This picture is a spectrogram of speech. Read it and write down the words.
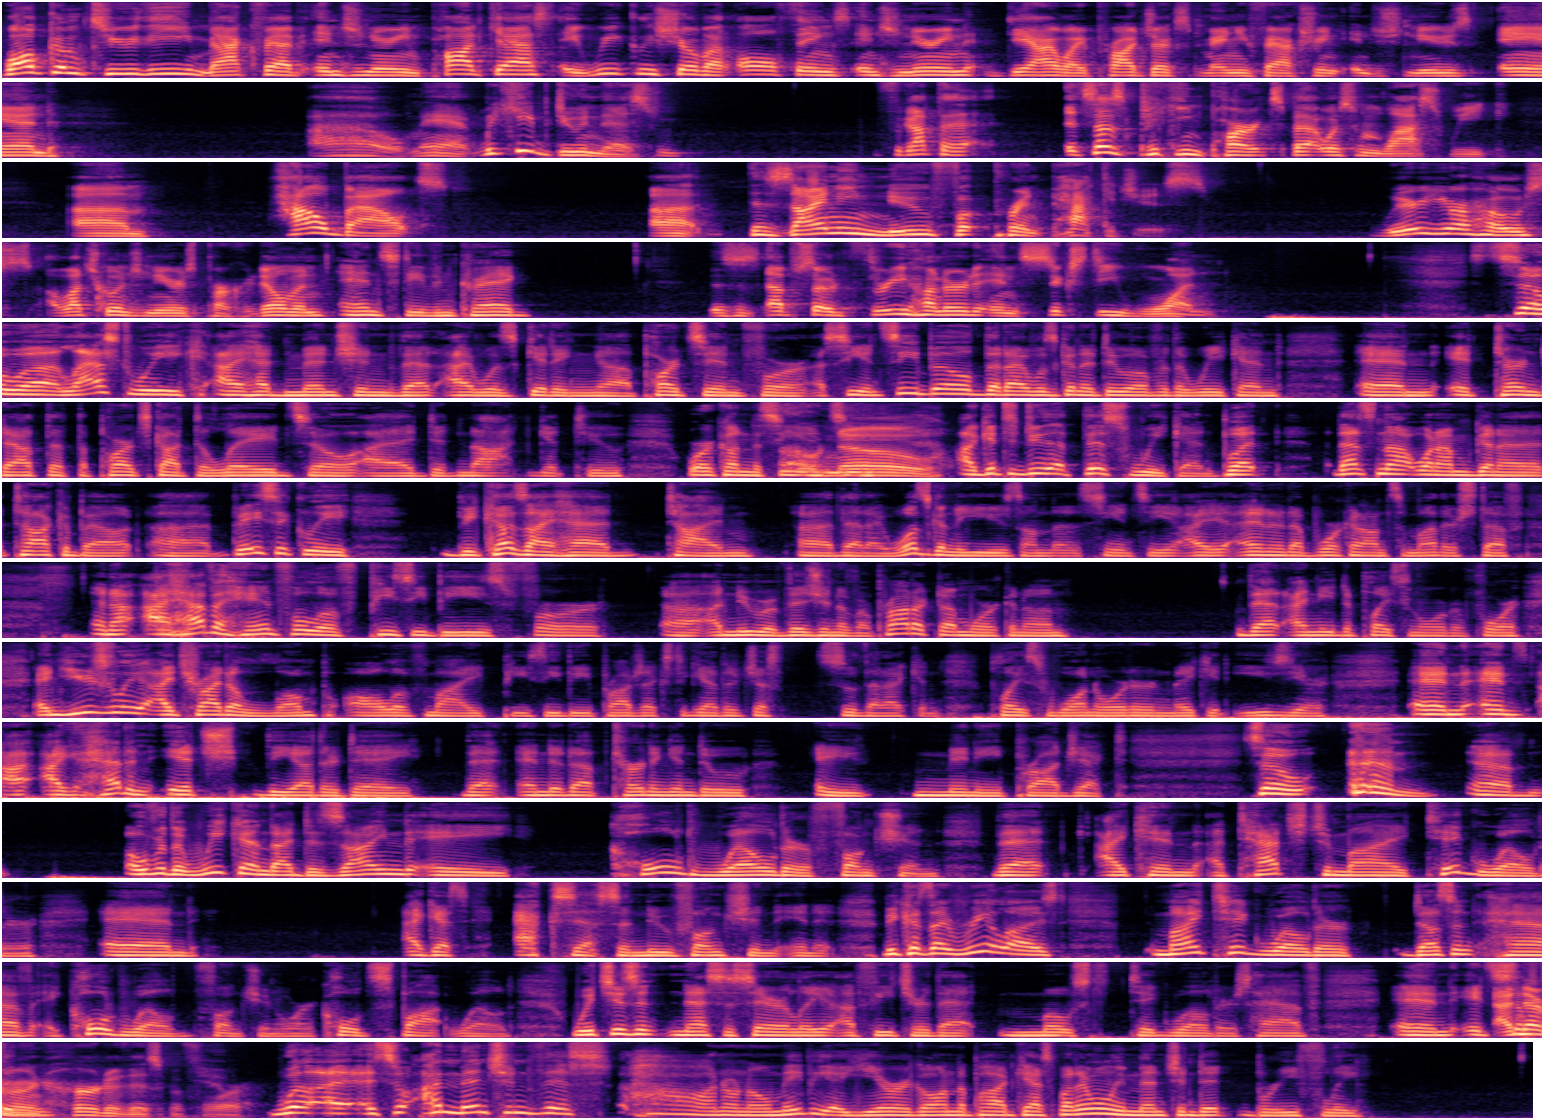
Welcome to the MacroFab Engineering Podcast, a weekly show about all things engineering, DIY projects, manufacturing, industry news, and oh man, we keep doing this. We forgot that it says picking parts, but that was from last week. Um, how about uh, designing new footprint packages? We're your hosts, electrical engineers Parker Dolman and Stephen Kraig. This is episode 361. So uh, last week I had mentioned that I was getting uh, parts in for a CNC build that I was going to do over the weekend, and it turned out that the parts got delayed, so I did not get to work on the CNC. Oh, no. I get to do that this weekend, but that's not what I'm going to talk about. Uh, basically, because I had time uh, that I was going to use on the CNC, I ended up working on some other stuff, and I, I have a handful of PCBs for uh, a new revision of a product I'm working on that I need to place an order for. And usually I try to lump all of my PCB projects together just so that I can place one order and make it easier. And and I, I had an itch the other day that ended up turning into a mini project. So um, over the weekend I designed a cold welder function that I can attach to my TIG welder and I guess, access a new function in it. Because I realized my TIG welder doesn't have a cold weld function or a cold spot weld, which isn't necessarily a feature that most TIG welders have. And it's I've never even heard of this before. Well, I, so I mentioned this, oh, I don't know, maybe a year ago on the podcast, but I only mentioned it briefly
